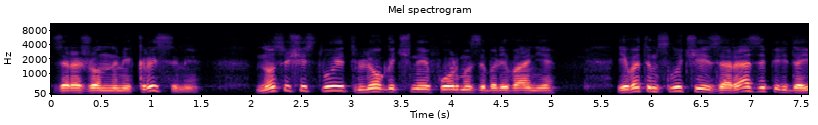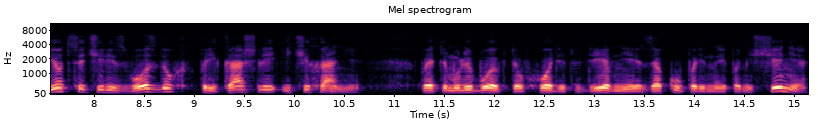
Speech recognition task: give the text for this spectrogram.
зараженными крысами, но существует легочная форма заболевания, и в этом случае зараза передается через воздух при кашле и чихании. Поэтому любой, кто входит в древние закупоренные помещения,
